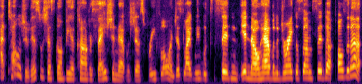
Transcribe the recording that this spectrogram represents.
I told you this was just going to be a conversation that was just free flowing, just like we would sitting, you know, having a drink or something, sitting up, posted up.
